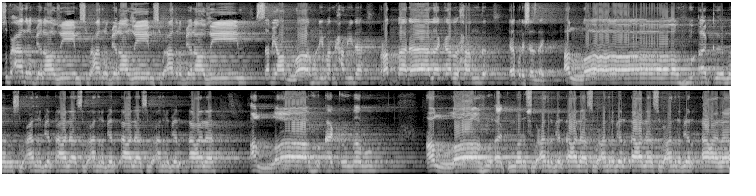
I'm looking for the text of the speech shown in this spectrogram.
سبحان ربي العظيم سبحان ربي العظيم سبحان ربي العظيم سمع الله لمن حمده ربنا لك الحمد এরপরে সাজদায় আল্লাহু আকবার সুবহান রাব্বিয়াল আলা সুবহান রাব্বিয়াল আলা সুবহান রাব্বিয়াল আলা আল্লাহু আকবার الله أكبر سبحان ربي الأعلى سبحان ربي الأعلى سبحان ربي الأعلى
